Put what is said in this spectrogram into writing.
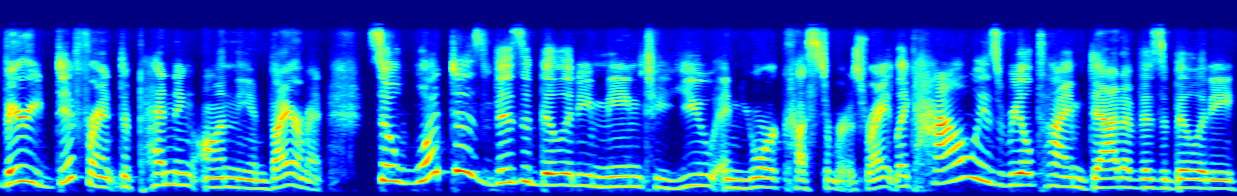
very different depending on the environment. So, what does visibility mean to you and your customers, right? Like, how is real time data visibility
